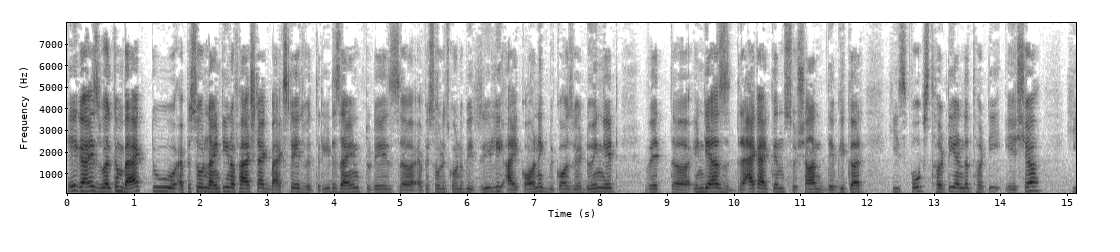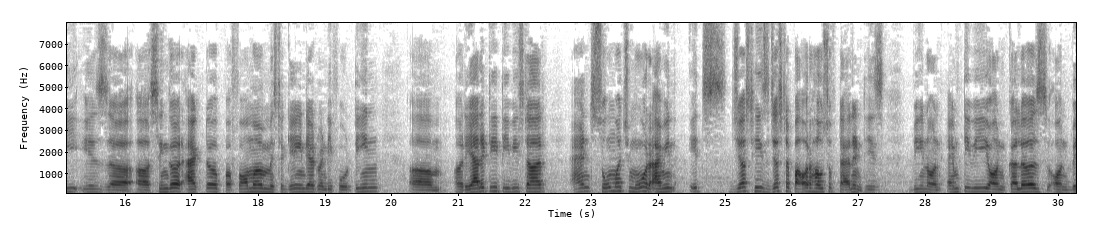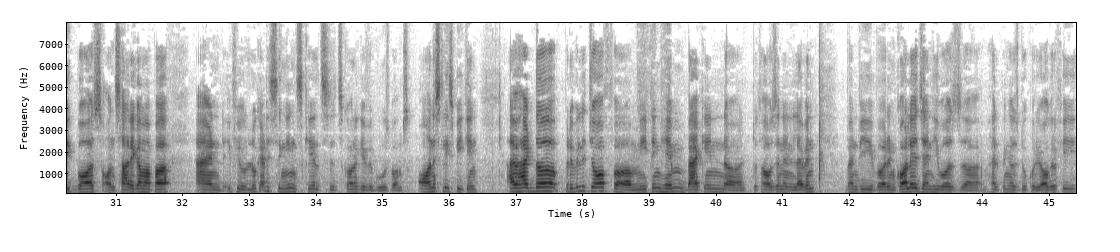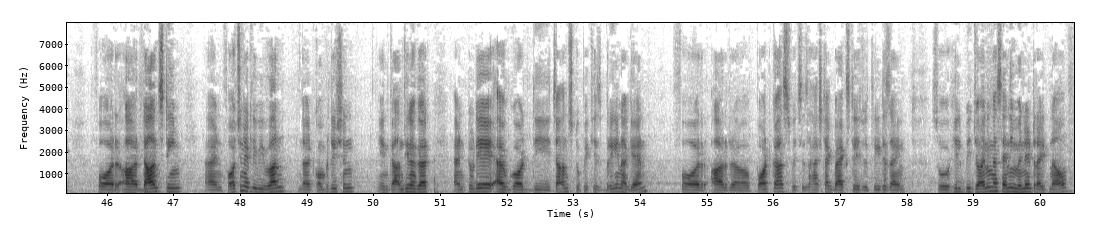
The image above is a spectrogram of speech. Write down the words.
Hey guys, welcome back to episode 19 of Hashtag Backstage with Redesign. Today's uh, episode is going to be really iconic because we are doing it with uh, India's drag icon Sushant Divgikar. He's Forbes 30 under 30 Asia. He is uh, a singer, actor, performer, Mr. Gay India 2014, um, a reality TV star, and so much more. I mean, it's just, he's just a powerhouse of talent. He's been on MTV, on Colors, on Bigg Boss, on Saregamapa, and if you look at his singing skills, it's gonna give you goosebumps. Honestly speaking, I've had the privilege of uh, meeting him back in uh, 2011 when we were in college, and he was uh, helping us do choreography for our dance team. And fortunately, we won that competition in Gandhinagar. And today, I've got the chance to pick his brain again for our uh, podcast, which is hashtag backstage with redesign. So he'll be joining us any minute right now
